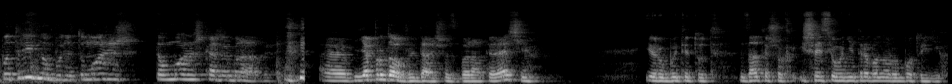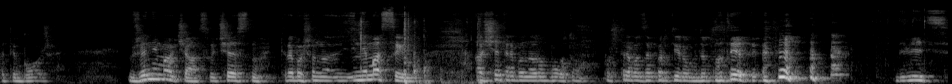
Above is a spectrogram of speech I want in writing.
потрібно буде, то можеш, то можеш каже, брати. Е, Я продовжую далі збирати речі і робити тут затишок. І ще сьогодні треба на роботу їхати, Боже. Вже нема часу, чесно. Треба ще на... нема сил. А ще треба на роботу, бо ж треба за квартиру буде платити. Дивіться.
